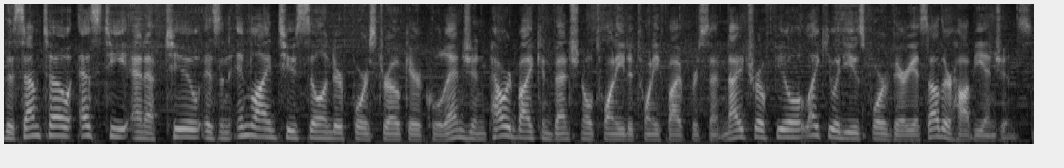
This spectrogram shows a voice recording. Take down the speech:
The Semto ST-NF2 is an inline two-cylinder four-stroke air-cooled engine powered by conventional 20 to 25% nitro fuel like you would use for various other hobby engines.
